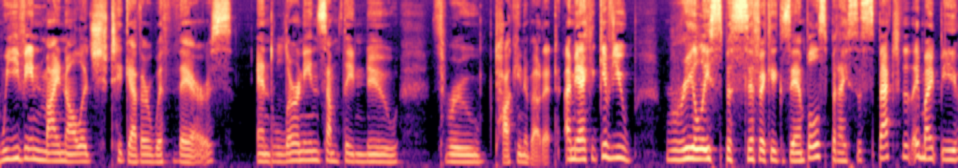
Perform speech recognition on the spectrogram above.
weaving my knowledge together with theirs and learning something new through talking about it. I mean, I could give you really specific examples, but I suspect that they might be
